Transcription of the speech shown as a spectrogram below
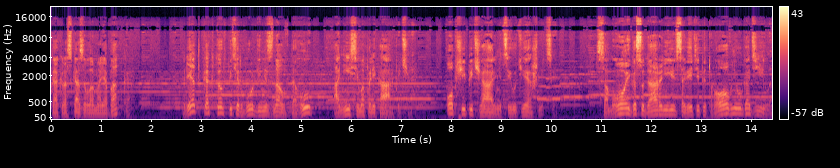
Как рассказывала моя бабка, редко кто в Петербурге не знал вдову Анисима Поликарпыча, общей печальницы и утешницы. Самой государыне Елисавете Петровне угодила.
